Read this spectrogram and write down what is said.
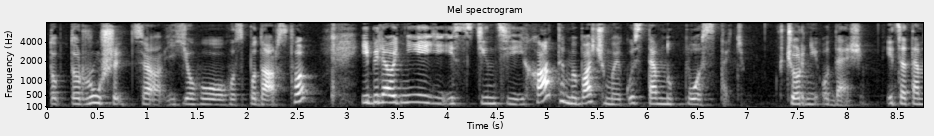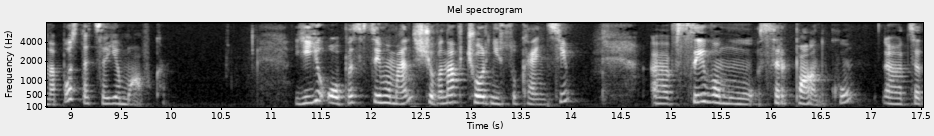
тобто рушиться його господарство. І біля однієї із стін цієї хати ми бачимо якусь темну постать в чорній одежі. І ця темна постать це є мавка. Її опис в цей момент, що вона в чорній сукенці, е, в сивому серпанку. Е, це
